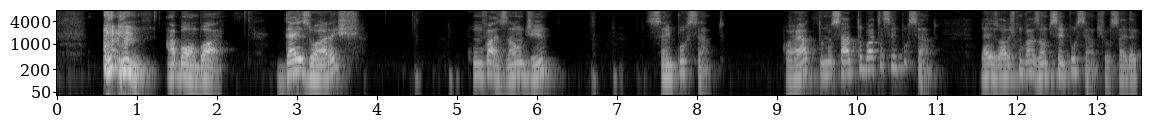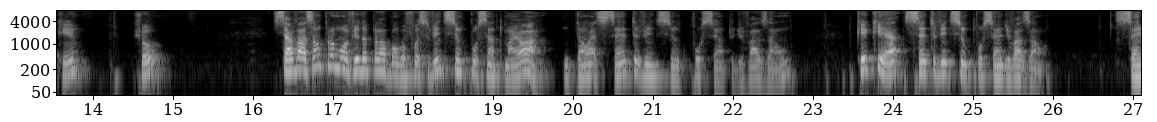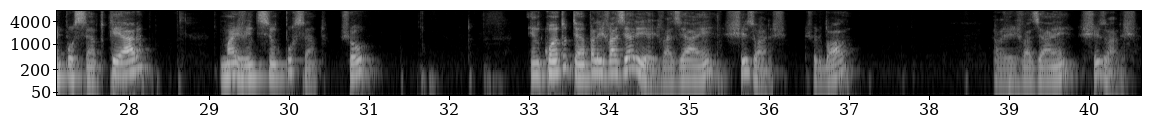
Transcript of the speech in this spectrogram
A bomba, ó, 10 horas com vazão de 100%. Correto? Tu não sabe, tu bota 100%. 10 horas com vazão de 100%. Deixa eu sair daqui. Show? Se a vazão promovida pela bomba fosse 25% maior, então, é 125% de vazão. O que, que é 125% de vazão? 100% que era, mais 25%. Show? Em quanto tempo ela esvaziaria? Esvaziar em X horas. Show de bola? Ela ia esvaziar em X horas.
